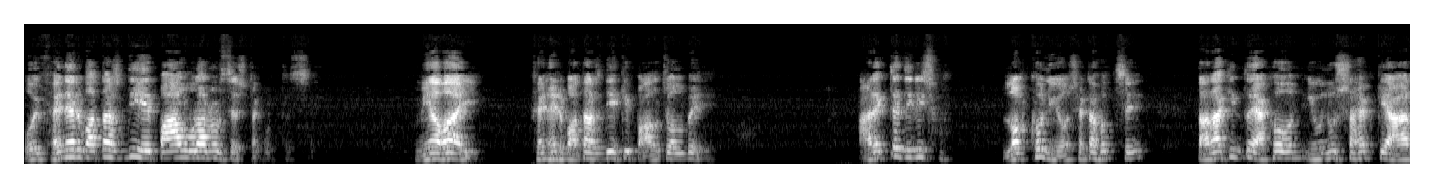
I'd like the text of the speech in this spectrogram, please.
ওই ফ্যানের বাতাস দিয়ে পাল উড়ানোর চেষ্টা করতেছে। মিয়া ভাই ফ্যানের বাতাস দিয়ে কি পাল চলবে? আরেকটা জিনিস লক্ষণীয় সেটা হচ্ছে তারা কিন্তু এখন ইউনুস সাহেবকে আর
